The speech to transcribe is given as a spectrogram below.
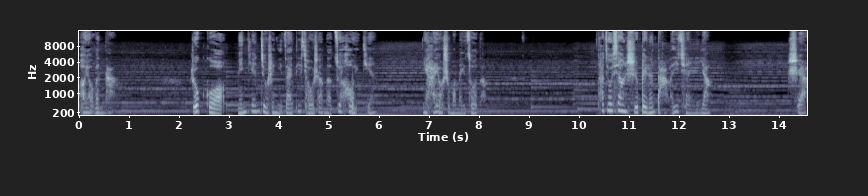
朋友问他：“如果明天就是你在地球上的最后一天，你还有什么没做的？”他就像是被人打了一拳一样。是啊。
